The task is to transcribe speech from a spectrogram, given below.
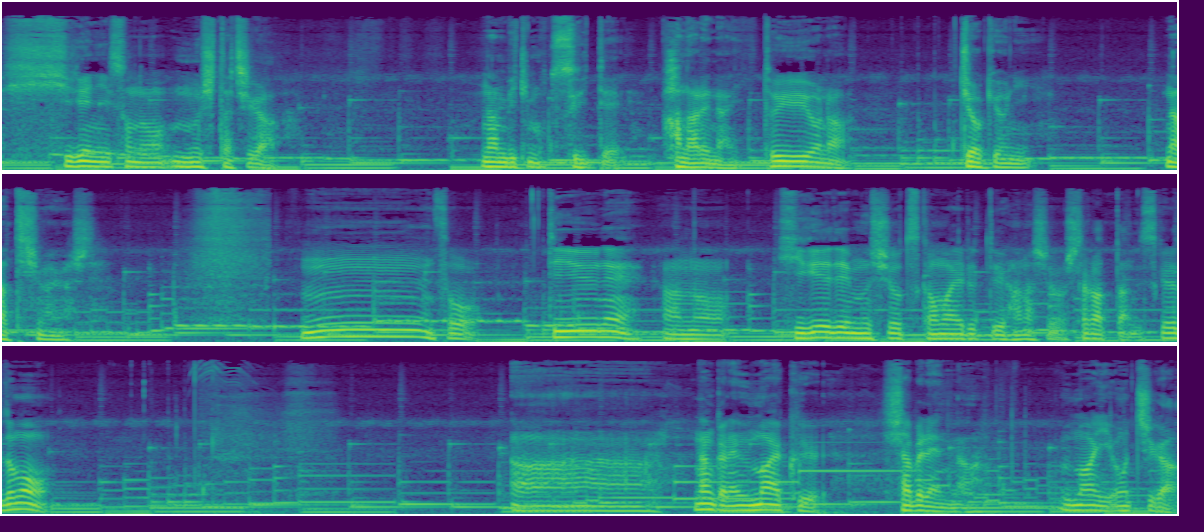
ヒゲにその虫たちが何匹もついて離れないというような状況になってしまいましたうーんそう。っていうねあのヒゲで虫を捕まえるっていう話をしたかったんですけれどもあーなんかねうまく喋れんな。うまいオチが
